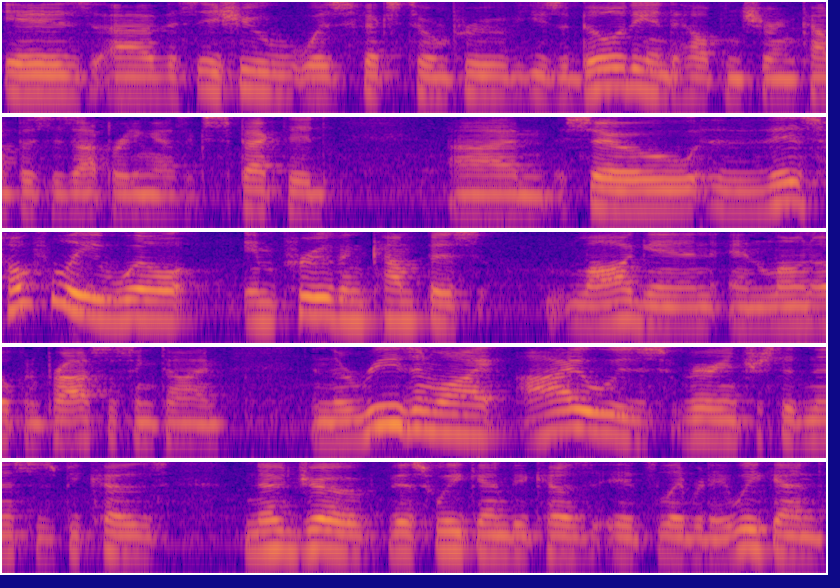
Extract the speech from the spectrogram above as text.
is uh, this issue was fixed to improve usability and to help ensure Encompass is operating as expected. Um, so this hopefully will improve Encompass login and loan open processing time. And the reason why I was very interested in this is because, no joke, this weekend, because it's Labor Day weekend,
